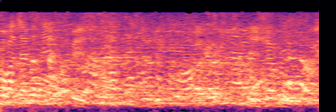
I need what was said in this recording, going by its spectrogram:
Je je vous en de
